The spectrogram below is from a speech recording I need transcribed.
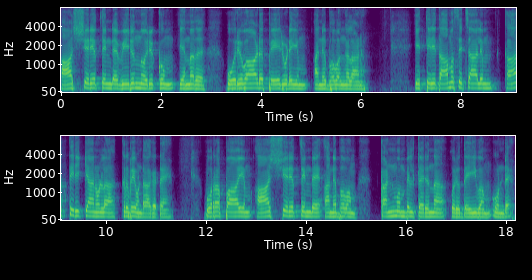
ആശ്ചര്യത്തിന്റെ വിരുന്നൊരുക്കും എന്നത് ഒരുപാട് പേരുടെയും അനുഭവങ്ങളാണ്. ഇത്തിരി താമസിച്ചാലും കാത്തിരിക്കാനുള്ള കൃപയുണ്ടാകട്ടെ. ഉറപ്പായും ആശ്ചര്യത്തിന്റെ അനുഭവം കൺമുമ്പിൽ തരുന്ന ഒരു ദൈവം ഉണ്ട്.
